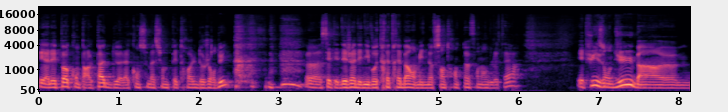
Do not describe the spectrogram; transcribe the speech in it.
et à l'époque, on parle pas de la consommation de pétrole d'aujourd'hui. C'était déjà des niveaux très très bas en 1939 en Angleterre. Et puis ils ont dû ben, euh,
